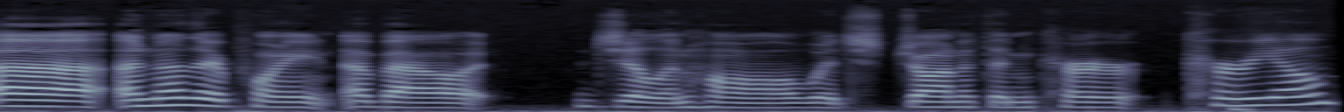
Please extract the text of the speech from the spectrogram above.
uh, another point about Gyllenhaal, which Jonathan Cur- Curiel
